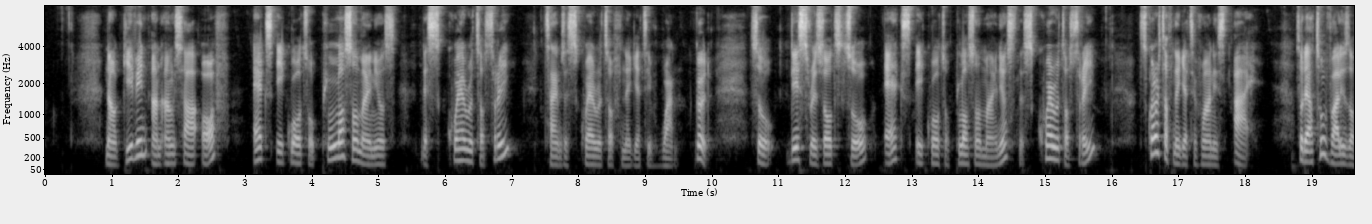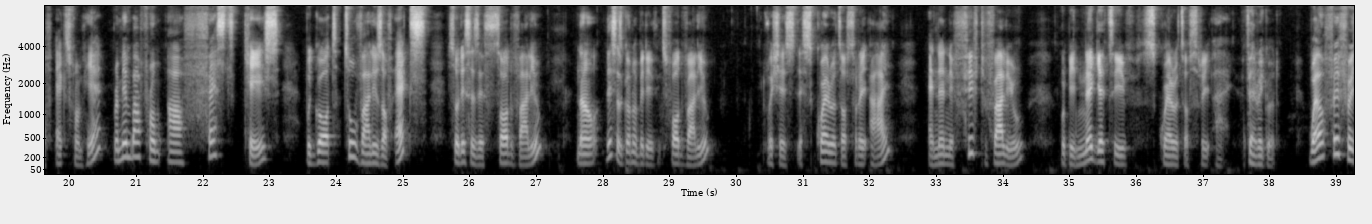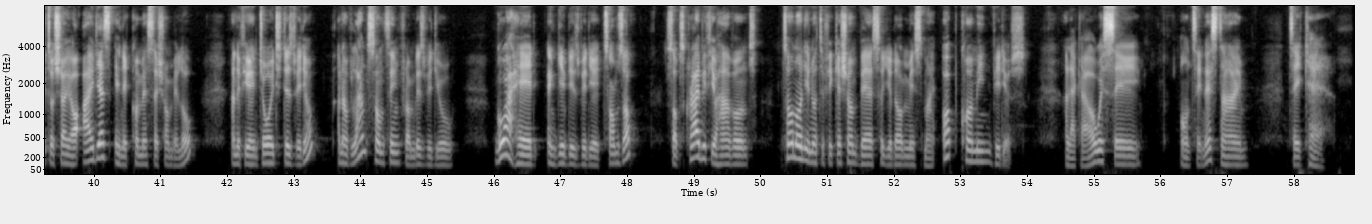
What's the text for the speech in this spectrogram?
Now, given an answer of x equal to plus or minus the square root of 3 times the square root of negative 1. Good. So this results to x equal to plus or minus the square root of 3. Square root of negative 1 is i. So there are two values of x from here. Remember from our first case, we got two values of x. So this is a third value. Now this is going to be the fourth value which is the square root of 3i, and then the fifth value will be negative square root of 3i. Very good. Well, feel free to share your ideas in the comment section below. And if you enjoyed this video and have learned something from this video, go ahead and give this video a thumbs up. Subscribe if you haven't. Turn on the notification bell so you don't miss my upcoming videos. And like I always say, until next time, take care.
